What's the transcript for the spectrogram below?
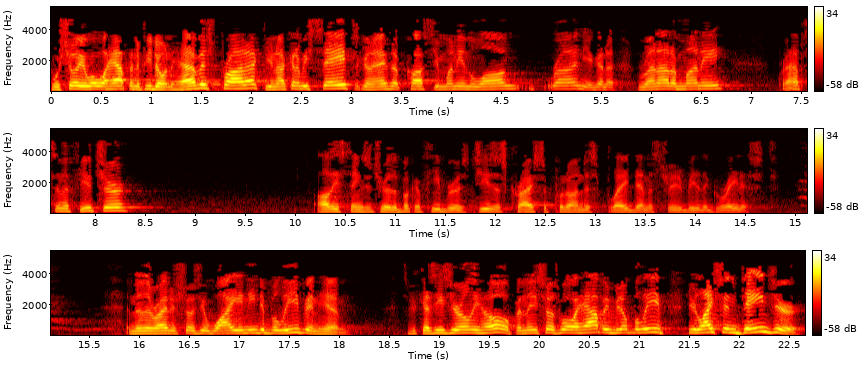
We'll show you what will happen if you don't have this product. You're not going to be safe. It's going to end up costing you money in the long run. You're going to run out of money, perhaps in the future. All these things are true of the book of Hebrews. Jesus Christ is put on display, demonstrated to be the greatest. And then the writer shows you why you need to believe in Him. It's because He's your only hope. And then He shows what will happen if you don't believe. Your life's in danger.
